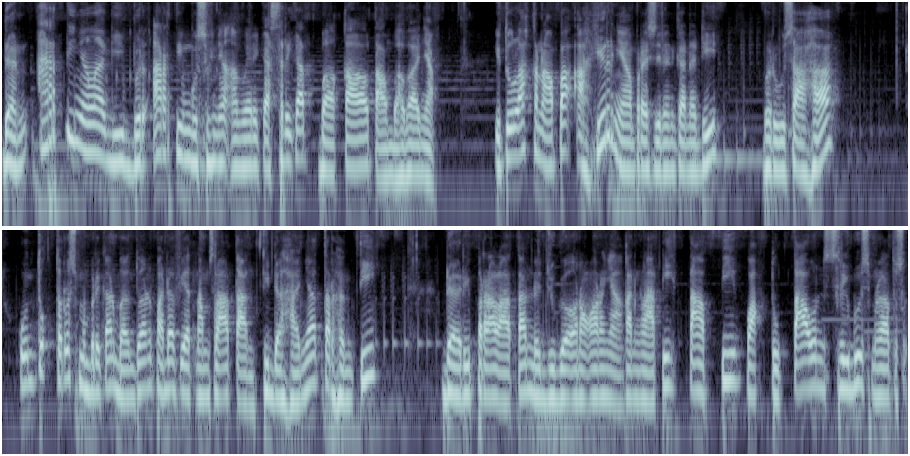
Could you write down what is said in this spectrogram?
Dan artinya lagi berarti musuhnya Amerika Serikat bakal tambah banyak. Itulah kenapa akhirnya Presiden Kennedy berusaha untuk terus memberikan bantuan pada Vietnam Selatan. Tidak hanya terhenti dari peralatan dan juga orang-orang yang akan ngelatih, tapi waktu tahun 1962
